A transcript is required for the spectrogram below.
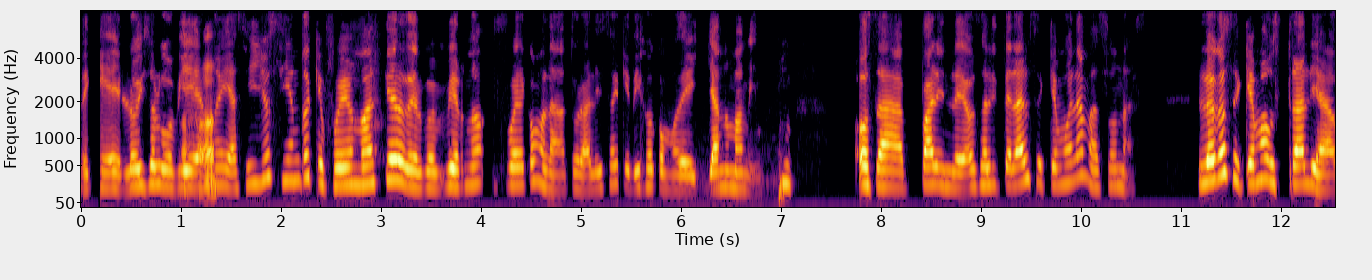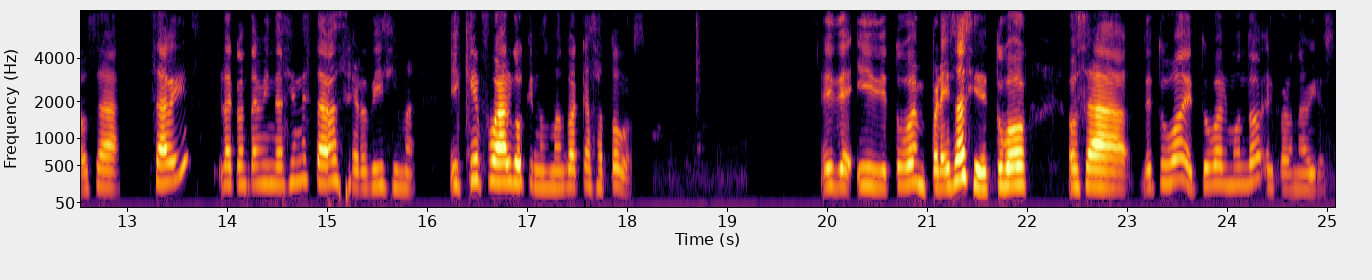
de que lo hizo el gobierno Ajá. y así, yo siento que fue más que lo del gobierno, fue como la naturaleza que dijo como de, ya no mamen. O sea, párenle, o sea, literal, se quemó el Amazonas. Luego se quema Australia, o sea, ¿sabes? La contaminación estaba cerdísima. ¿Y qué fue algo que nos mandó a casa a todos? Y, de- y detuvo empresas y detuvo, o sea, detuvo, detuvo el mundo el coronavirus.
